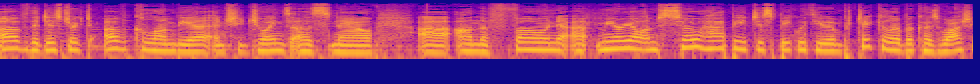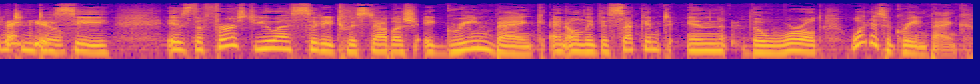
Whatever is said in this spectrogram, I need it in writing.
of the District of Columbia, and she joins us now uh, on the phone. Uh, Muriel, I'm so happy to speak with you in particular because Washington, D.C. is the first U.S. city to establish a green bank and only the second in the world. What is a green bank?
